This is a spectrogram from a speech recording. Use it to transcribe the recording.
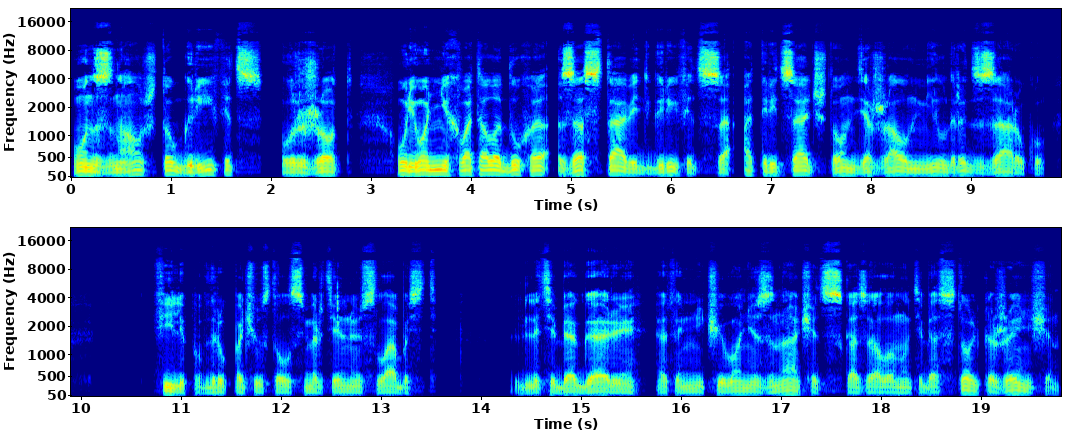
Он знал, что Гриффитс лжет. У него не хватало духа заставить Гриффитса отрицать, что он держал Милдред за руку. Филипп вдруг почувствовал смертельную слабость. «Для тебя, Гарри, это ничего не значит», — сказал он, — «у тебя столько женщин».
